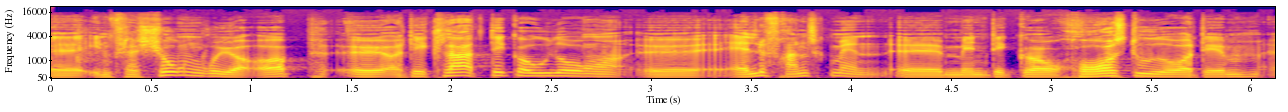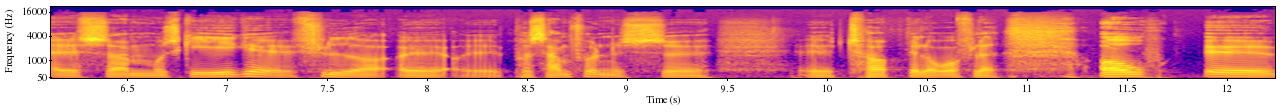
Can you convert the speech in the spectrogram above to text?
øh, inflationen ryger op, øh, og det er klart, det går ud over øh, alle franskmænd, øh, men det går hårdest ud over dem, øh, som måske ikke flyder øh, øh på samfundets øh, øh, top eller overflade. Og øh,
